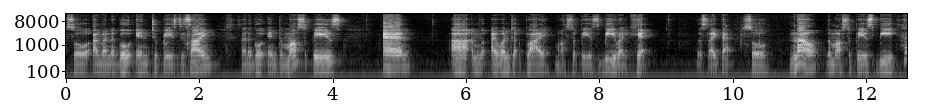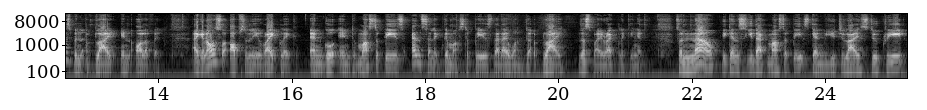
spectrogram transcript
So I'm gonna go into page design. I'm gonna go into master page. And uh, I want to apply master page B right here. Just like that. So now the master page B has been applied in all of it. I can also optionally right click and go into master page and select the master page that I want to apply just by right clicking it. So now you can see that master page can be utilized to create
